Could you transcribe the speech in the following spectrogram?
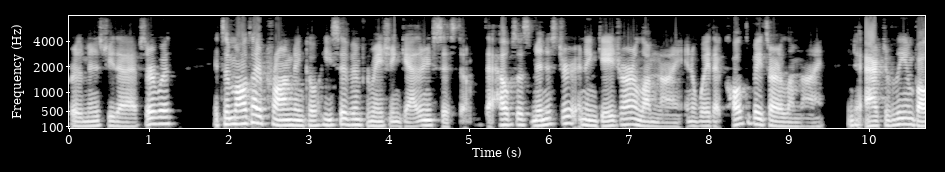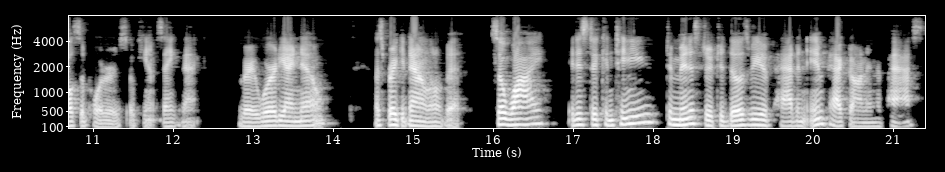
for the ministry that I have served with. It's a multi-pronged and cohesive information gathering system that helps us minister and engage our alumni in a way that cultivates our alumni into actively involved supporters of Camp Sankanac. Very wordy, I know. Let's break it down a little bit. So why? It is to continue to minister to those we have had an impact on in the past,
